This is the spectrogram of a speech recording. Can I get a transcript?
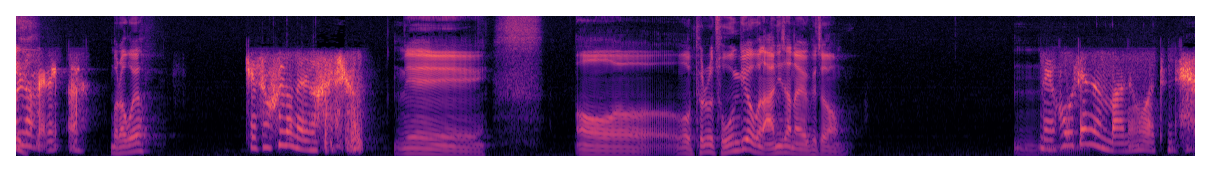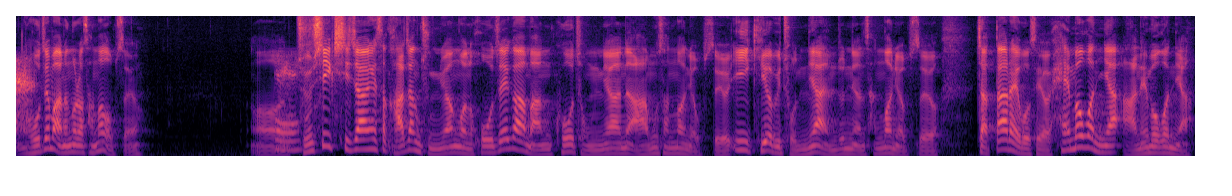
흘러내려. 아, 뭐라고요? 계속 흘러내려가지고. 예. 어, 뭐 별로 좋은 기업은 아니잖아요. 그죠? 네, 호재는 많은 것 같은데. 호재 많은 거랑 상관없어요. 어, 네. 주식 시장에서 가장 중요한 건 호재가 많고 정리하는 아무 상관이 없어요. 이 기업이 좋냐 안 좋냐는 상관이 없어요. 자, 따라해 보세요. 해 먹었냐 안 해 먹었냐?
